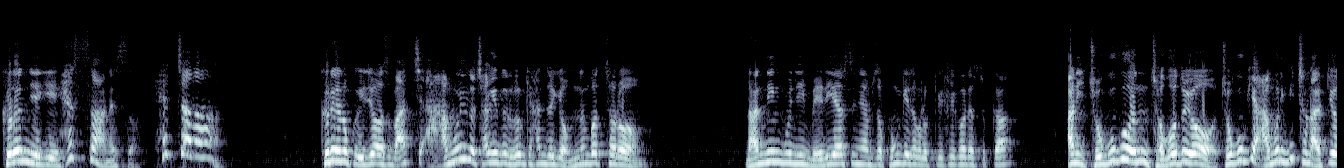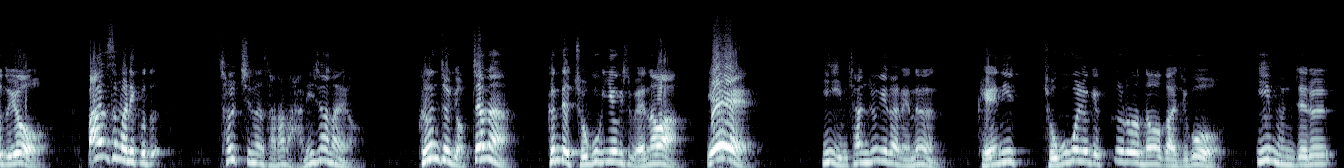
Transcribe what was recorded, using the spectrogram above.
그런 얘기 했어 안 했어? 했잖아. 그래놓고 이제 와서 마치 아무 일도 자기들이 그렇게 한 적이 없는 것처럼 난닝군이 메리아스니 하면서 공개적으로 낄낄거렸을까? 아니 조국은 적어도요 조국이 아무리 미쳐 날뛰어도요 빤스만 입고 설치는 사람 아니잖아요 그런 적이 없잖아 근데 조국이 여기서 왜 나와 예! 이 임찬중이라는 애는 괜히 조국을 여기 끌어 넣어 가지고 이 문제를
